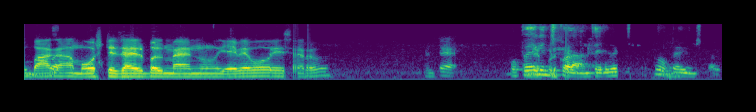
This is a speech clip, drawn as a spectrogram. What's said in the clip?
బాగా మోస్ట్ డిజైరబుల్ మ్యాన్ ఏవేవో వేశారు. అంటే ఉపయోగించుకోవాలి అంత ఉపయోగించుకోవాలి.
